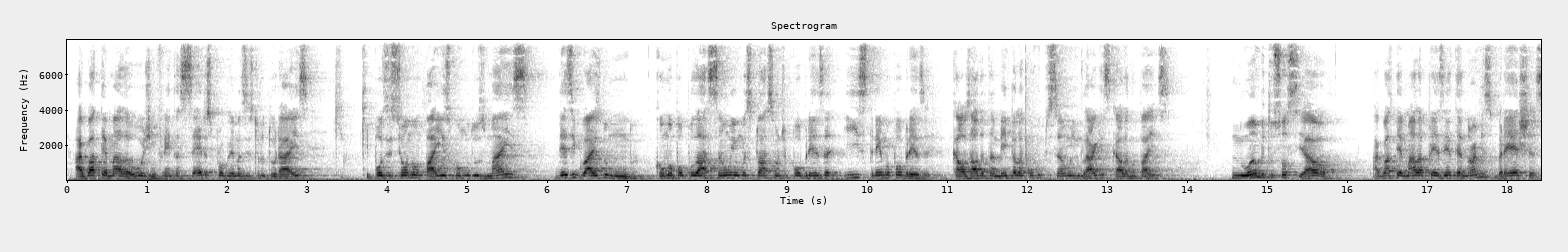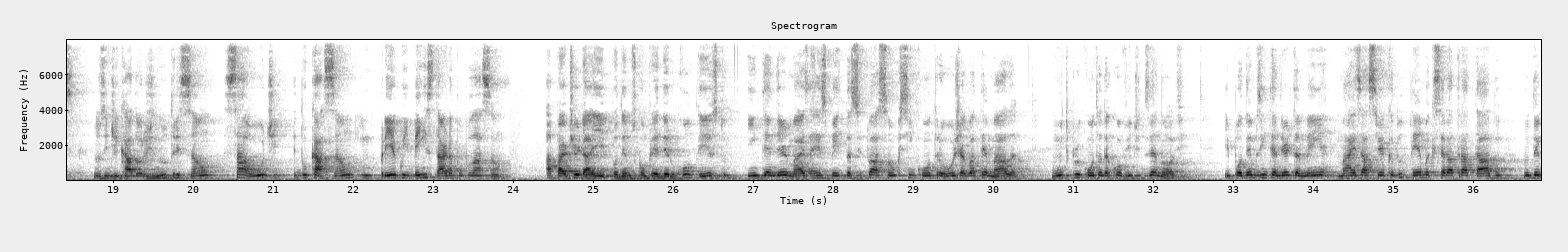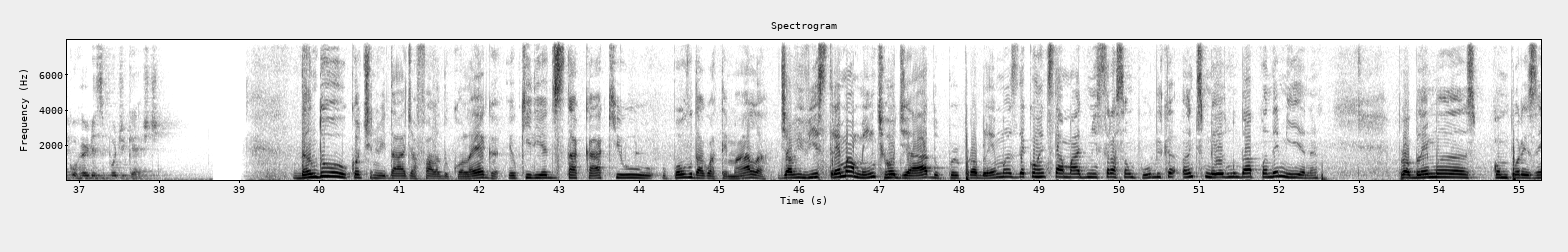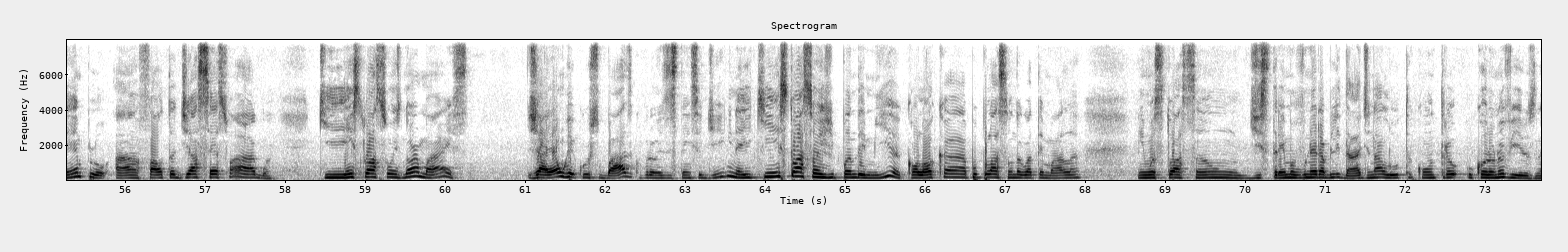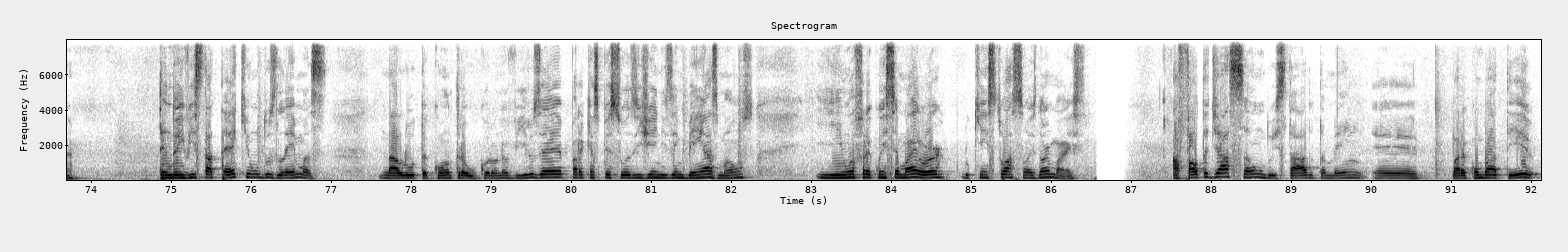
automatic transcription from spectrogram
A Guatemala hoje enfrenta sérios problemas estruturais que, que posicionam o país como um dos mais desiguais do mundo, com uma população em uma situação de pobreza e extrema pobreza, causada também pela corrupção em larga escala no país. No âmbito social, a Guatemala apresenta enormes brechas nos indicadores de nutrição, saúde, educação, emprego e bem-estar da população. A partir daí, podemos compreender o contexto e entender mais a respeito da situação que se encontra hoje a Guatemala, muito por conta da Covid-19 e podemos entender também mais acerca do tema que será tratado no decorrer desse podcast. Dando continuidade à fala do colega, eu queria destacar que o, o povo da Guatemala já vivia extremamente rodeado por problemas decorrentes da má administração pública antes mesmo da pandemia. Né? Problemas como, por exemplo, a falta de acesso à água, que em situações normais já é um recurso básico para uma existência digna e que em situações de pandemia coloca a população da Guatemala em uma situação de extrema vulnerabilidade na luta contra o coronavírus, né? Tendo em vista até que um dos lemas na luta contra o coronavírus é para que as pessoas higienizem bem as mãos e em uma frequência maior do que em situações normais. a falta de ação do Estado também é, para combater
